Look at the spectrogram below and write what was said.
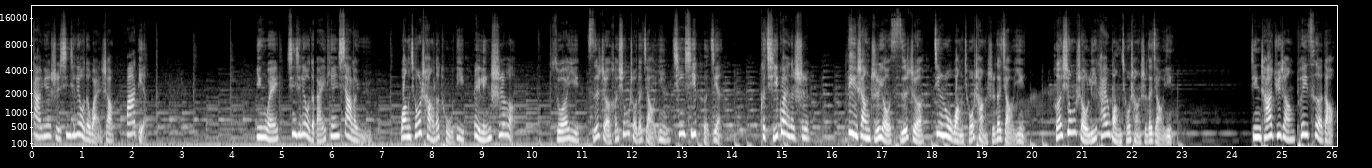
大约是星期六的晚上八点。因为星期六的白天下了雨。网球场的土地被淋湿了，所以死者和凶手的脚印清晰可见。可奇怪的是，地上只有死者进入网球场时的脚印和凶手离开网球场时的脚印。警察局长推测道：“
